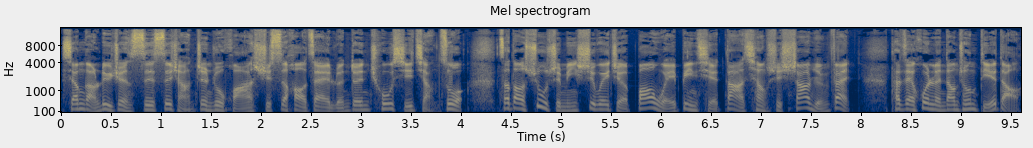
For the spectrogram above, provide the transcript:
香港律政司司长郑若华十四号在伦敦出席讲座，遭到数十名示威者包围，并且大呛是杀人犯。他在混乱当中跌倒，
